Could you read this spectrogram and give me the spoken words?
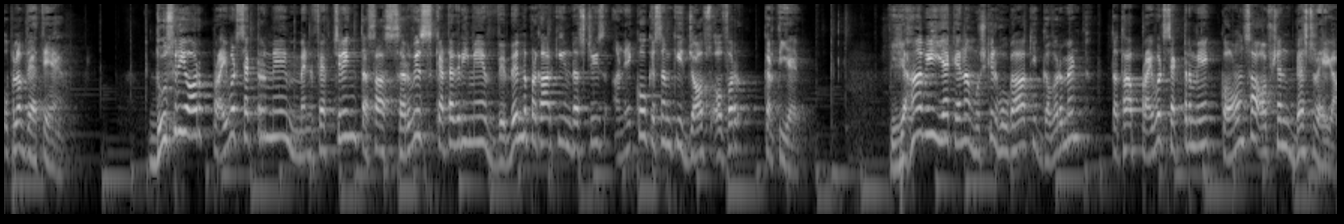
उपलब्ध रहते हैं। दूसरी ओर प्राइवेट सेक्टर में मैन्युफैक्चरिंग तथा सर्विस कैटेगरी में विभिन्न प्रकार की इंडस्ट्रीज़ अनेकों किस्म की जॉब्स ऑफ़र करती है। यहाँ भी यह कहना मुश्किल होगा कि गवर्नमेंट तथा प्राइवेट सेक्टर में कौन सा ऑप्शन बेस्ट रहेगा,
